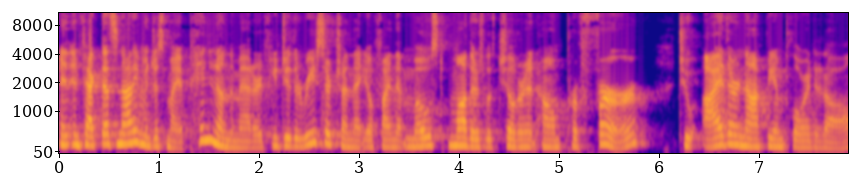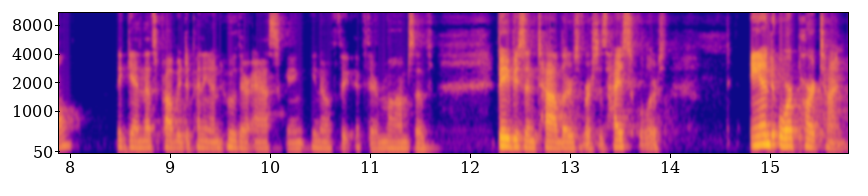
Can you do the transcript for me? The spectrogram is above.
and in fact, that's not even just my opinion on the matter. If you do the research on that, you'll find that most mothers with children at home prefer to either not be employed at all again, that's probably depending on who they're asking, you know, if, they, if they're moms of babies and toddlers versus high schoolers and or part-time.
